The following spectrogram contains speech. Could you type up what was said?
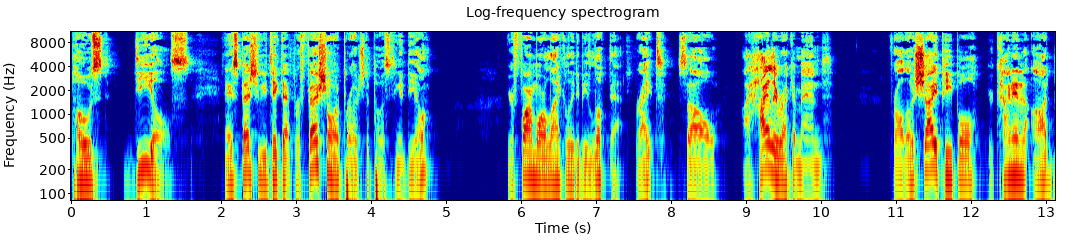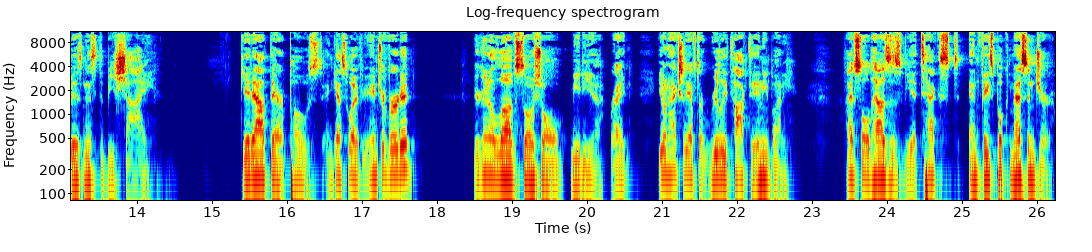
post deals. And especially if you take that professional approach to posting a deal, you're far more likely to be looked at, right? So I highly recommend for all those shy people, you're kind of in an odd business to be shy. Get out there, post. And guess what? If you're introverted, you're going to love social media, right? You don't actually have to really talk to anybody. I've sold houses via text and Facebook Messenger.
